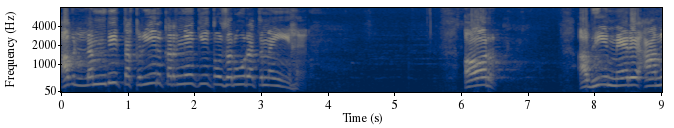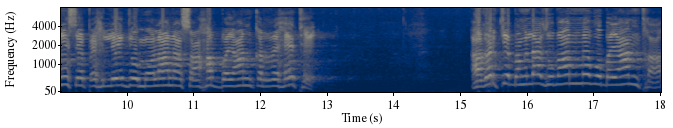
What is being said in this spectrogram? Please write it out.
اب لمبی تقریر کرنے کی تو ضرورت نہیں ہے۔ اور ابھی میرے آنے سے پہلے جو مولانا صاحب بیان کر رہے تھے، اگرچہ بنگلہ زبان میں وہ بیان تھا،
